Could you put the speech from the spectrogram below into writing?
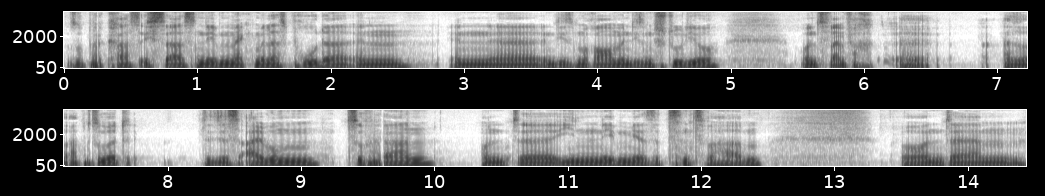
super krass. Ich saß neben Mac Millers Bruder in, in, äh, in diesem Raum, in diesem Studio und es war einfach äh, also absurd, dieses Album zu hören und äh, ihn neben mir sitzen zu haben. Und ähm,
